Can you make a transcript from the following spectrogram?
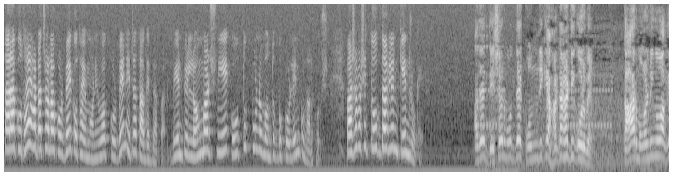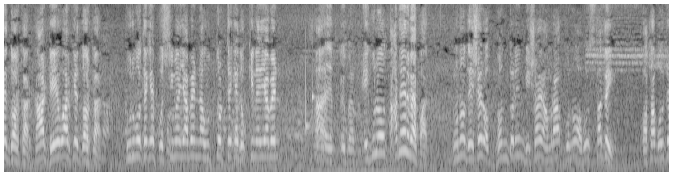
তারা কোথায় হাঁটাচলা করবে কোথায় মর্নিং ওয়াক করবেন এটা তাদের ব্যাপার। বিএনপির লং মার্চ নিয়ে কৌতুকপূর্ণ মন্তব্য করলেন কুণাল ঘোষ। পাশাপাশি তোপ দাগলেন কেন্দ্রকে। আমাদের দেশের মধ্যে কোন দিকে হাঁটাহাঁটি করবেন? কার মর্নিং ওয়াকের দরকার? কার ডে ওয়ার্কের দরকার? পূর্ব থেকে পশ্চিমে যাবেন না উত্তর থেকে দক্ষিণে যাবেন? হ্যাঁ, এগুলো তাদের ব্যাপার। কোনো দেশের অভ্যন্তরীণ বিষয় আমরা কোনো অবস্থাতেই কথা বলতে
